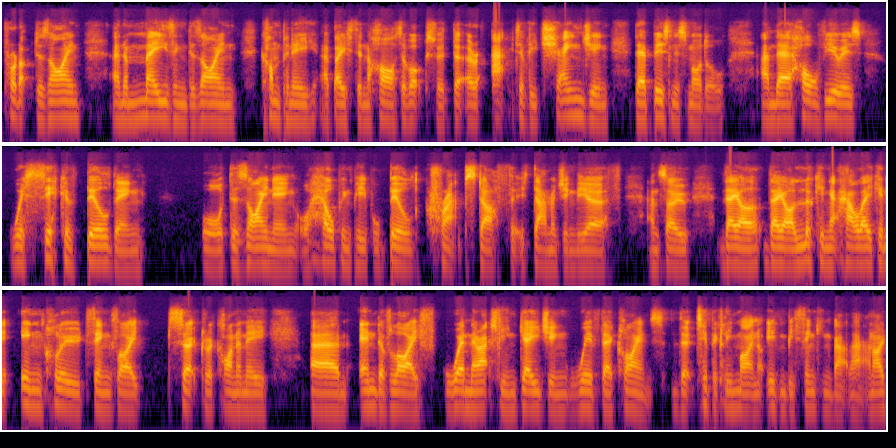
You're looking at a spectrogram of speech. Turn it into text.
Product Design, an amazing design company uh, based in the heart of Oxford that are actively changing their business model. And their whole view is we're sick of building or designing or helping people build crap stuff that is damaging the earth and so they are they are looking at how they can include things like circular economy um, end of life when they're actually engaging with their clients that typically might not even be thinking about that and i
